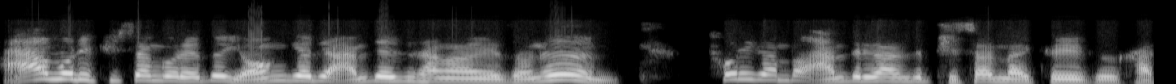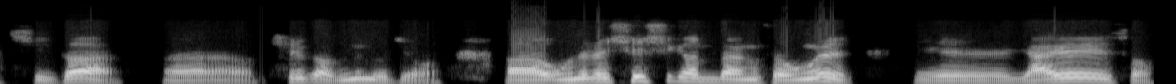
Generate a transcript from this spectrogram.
아무리 비싼 거라도 연결이 안 되는 상황에서는 소리가 뭐안 들어가는데 비싼 마이크의 그 가치가 어, 필요가 없는 거죠. 아, 오늘은 실시간 방송을 예, 야외에서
